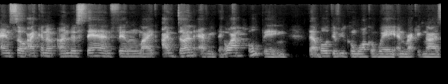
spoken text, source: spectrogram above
And so I can understand feeling like I've done everything, or I'm hoping that both of you can walk away and recognize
